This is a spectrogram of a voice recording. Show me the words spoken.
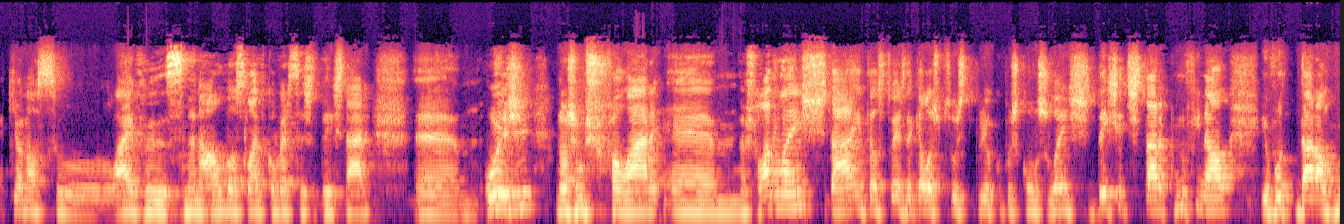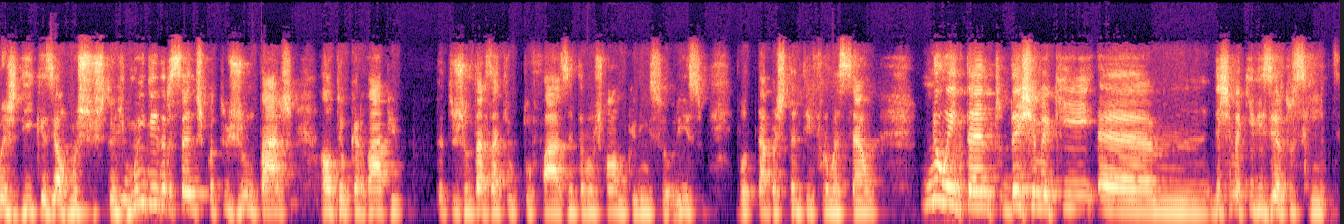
aqui ao nosso live semanal, nosso live Conversas de Bem-Estar. Um, hoje nós vamos falar, um, vamos falar de lanches, tá? Então, se tu és daquelas pessoas que te preocupas com os lanches, deixa de estar que no final eu vou-te dar algumas dicas e algumas sugestões muito interessantes para tu juntares ao teu cardápio tu juntares àquilo que tu fazes, então vamos falar um bocadinho sobre isso, vou-te dar bastante informação. No entanto, deixa-me aqui, um, deixa aqui dizer-te o seguinte,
